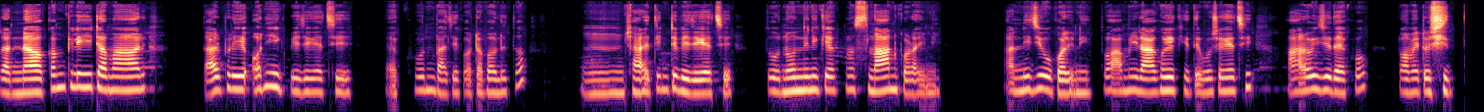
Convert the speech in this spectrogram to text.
রান্না কমপ্লিট আমার। তারপরে অনেক বেজে গেছে। এখন বাজে কটা বলো তো? সাড়ে তিনটে বেজে গেছে। তো নন্দিনীকে এখনও স্নান করাইনি আর নিজেও করেনি। তো আমি রাগ হয়ে খেতে বসে গেছি। আর ওই যে দেখো, টমেটো সিদ্ধ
